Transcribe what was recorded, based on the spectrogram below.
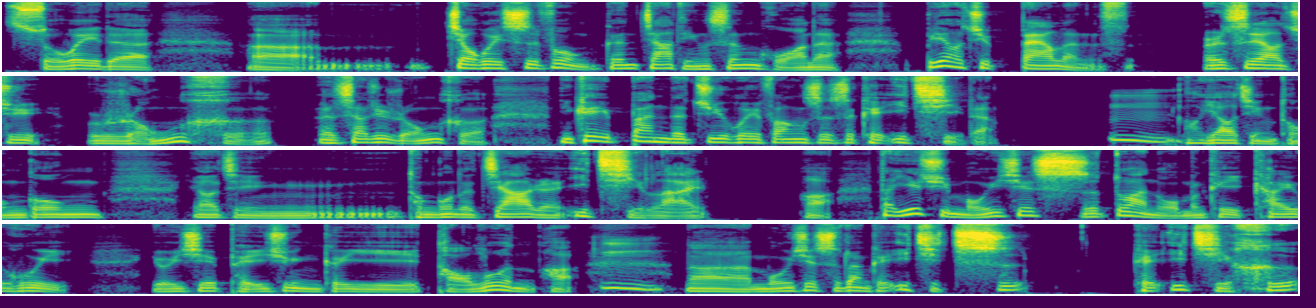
所谓的呃教会侍奉跟家庭生活呢，不要去 balance，而是要去融合，而是要去融合。你可以办的聚会方式是可以一起的，嗯，邀请童工，邀请童工的家人一起来啊。那也许某一些时段我们可以开会，有一些培训可以讨论哈，嗯，那某一些时段可以一起吃，可以一起喝。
